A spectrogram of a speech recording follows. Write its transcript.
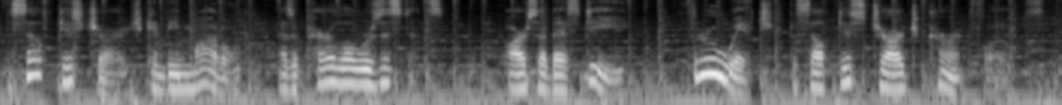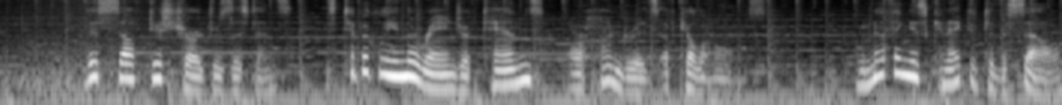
The self-discharge can be modeled as a parallel resistance, R sub SD, through which the self-discharge current flows. This self-discharge resistance is typically in the range of tens or hundreds of kiloohms. When nothing is connected to the cell,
